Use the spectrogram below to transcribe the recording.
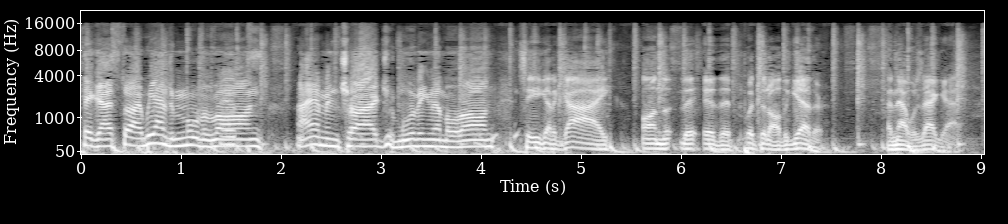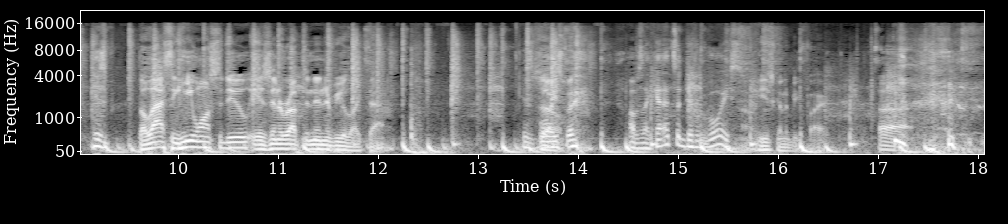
Hey guys, sorry, we have to move along. I am in charge of moving them along. See, you got a guy on the, the uh, that puts it all together, and that was that guy. His The last thing he wants to do is interrupt an interview like that. his So- voice. I was like, that's a different voice. Oh, he's going to be fired.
